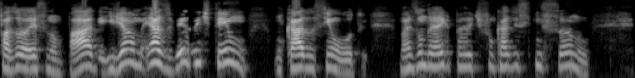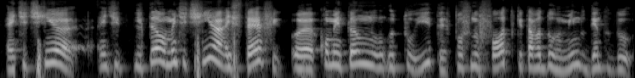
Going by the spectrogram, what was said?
faz hora extra não paga, e geralmente, às vezes a gente tem um, um caso assim ou outro. Mas o Under Egg Priority foi um caso insano. A gente tinha, a gente literalmente tinha a Steph eh, comentando no, no Twitter, postando foto que tava dormindo dentro do,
